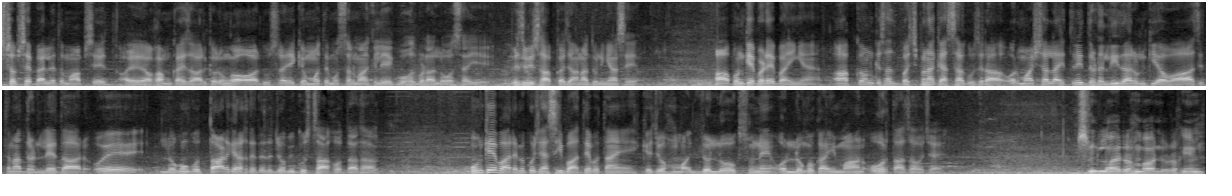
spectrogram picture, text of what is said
सबसे पहले तो मैं आपसे गम का इजहार करूँगा और दूसरा ये कि उम्मत मुसलमान के लिए एक बहुत बड़ा लॉस है ये। रिजवी साहब का जाना दुनिया से। आप उनके बड़े भाई हैं। आपका उनके साथ बचपना कैसा गुजरा? और माशाल्लाह, इतनी धड़लीदार उनकी आवाज़, इतना धड़लेदार, ओए, लोगों को ताड़ के रख देते थे जो भी गुस्साख होता था। उनके बारे में कुछ ऐसी बातें बताएँ कि जो हम, जो लोग सुने और लोगों का ईमान और ताज़ा हो जाए। बसमीम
